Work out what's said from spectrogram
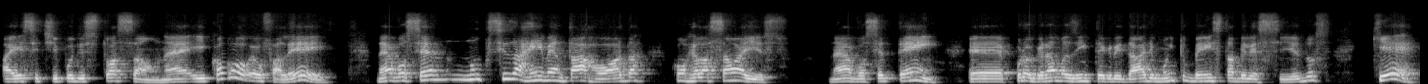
a esse tipo de situação, né? E como eu falei, né, você não precisa reinventar a roda com relação a isso, né? Você tem é, programas de integridade muito bem estabelecidos que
